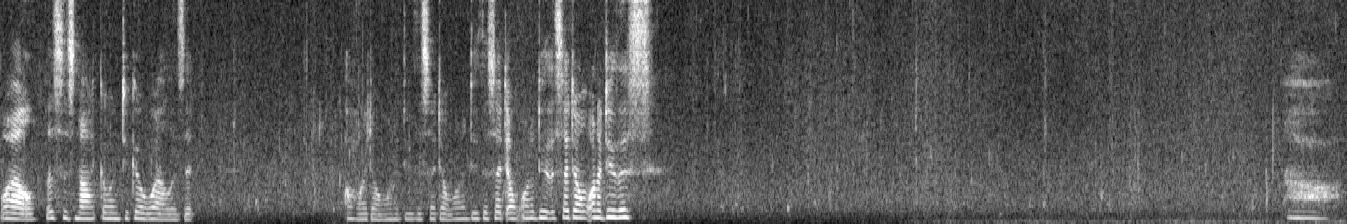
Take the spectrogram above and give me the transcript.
Well, this is not going to go well, is it? Oh, I don't want to do this, I don't want to do this, I don't want to do this, I don't want to do this. Oh.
